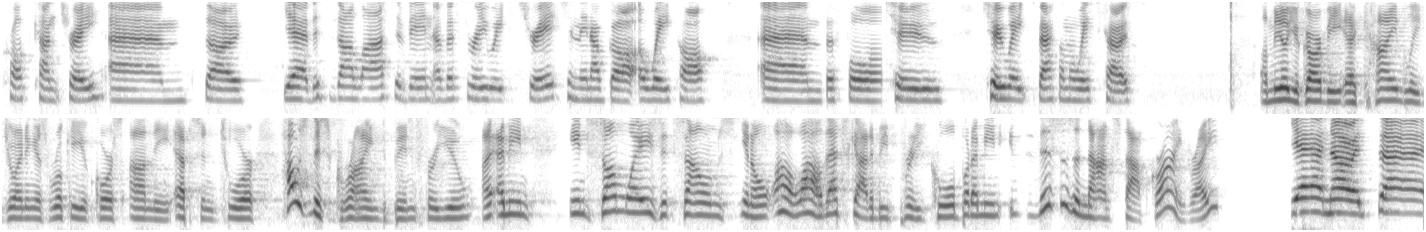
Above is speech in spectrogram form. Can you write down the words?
cross country. Um, so yeah, this is our last event of a three week stretch, and then I've got a week off um, before two two weeks back on the west coast. Amelia Garvey uh, kindly joining us, rookie, of course, on the Epson Tour. How's this grind been for you? I, I mean, in some ways, it sounds, you know, oh, wow, that's got to be pretty cool. But I mean, this is a nonstop grind, right? Yeah, no, it's, uh,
